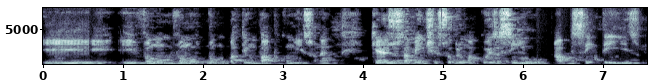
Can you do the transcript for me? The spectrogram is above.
e, e vamos, vamos, vamos bater um papo com isso, né? Que é justamente sobre uma coisa assim, o absenteísmo.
